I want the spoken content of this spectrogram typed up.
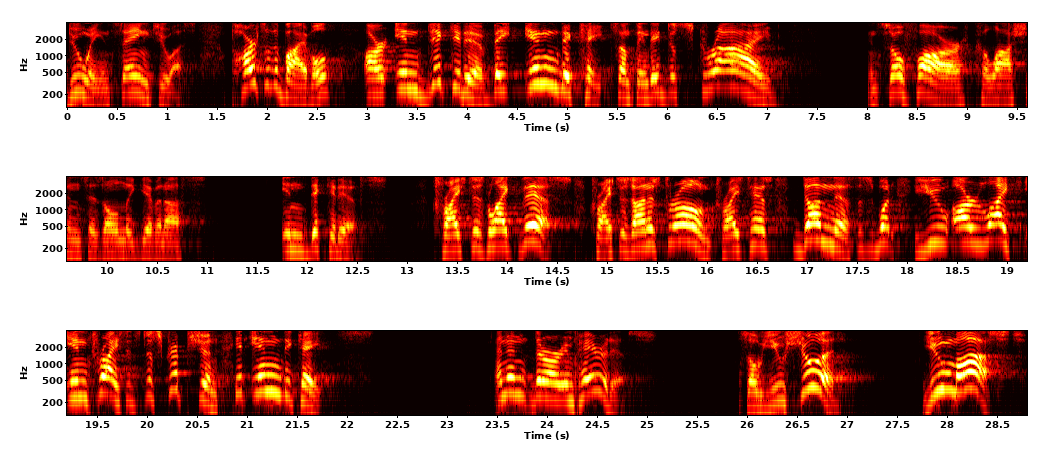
doing and saying to us. Parts of the Bible are indicative, they indicate something, they describe. And so far, Colossians has only given us indicatives. Christ is like this. Christ is on his throne. Christ has done this. This is what you are like in Christ. It's description, it indicates. And then there are imperatives. So you should. You must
